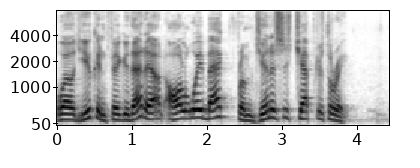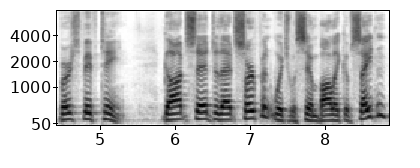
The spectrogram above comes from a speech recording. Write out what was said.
Well, you can figure that out all the way back from Genesis chapter 3, verse 15. God said to that serpent, which was symbolic of Satan,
